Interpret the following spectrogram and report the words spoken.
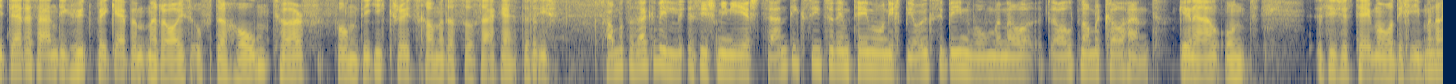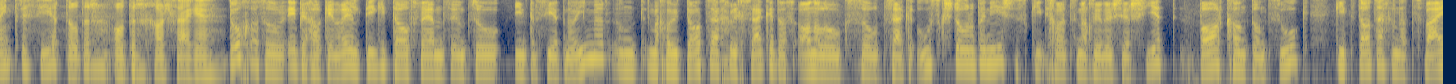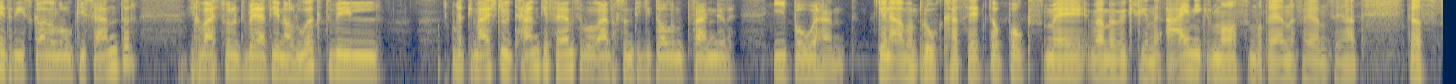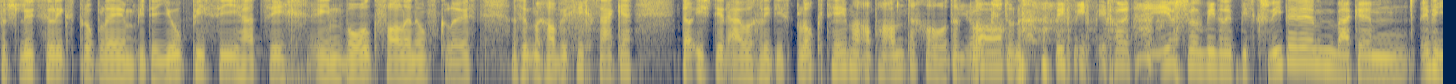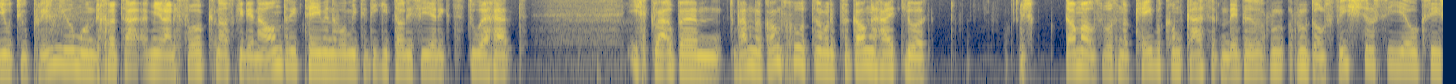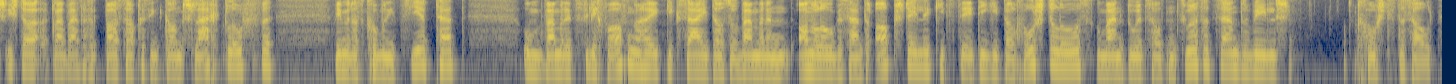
Mit dieser Sendung heute begeben wir uns auf den Home-Turf vom DigiChris, kann man das so sagen? Das, das ist kann man so sagen, weil es ist meine erste Sendung zu dem Thema, wo ich bei euch bin, wo wir noch den Altnamen hatten. Genau, und es ist ein Thema, das dich immer noch interessiert, oder? Oder kannst du sagen... Doch, also eben halt generell digitales Fernsehen und so interessiert noch immer. Und man kann heute tatsächlich sagen, dass analog sozusagen ausgestorben ist. Es gibt, ich habe jetzt noch ein bisschen recherchiert, Bar Kanton Zug gibt es tatsächlich noch 32 analoge Sender. Ich weiss zwar nicht, wer die noch schaut, weil die meisten Leute haben die Fernseher, die einfach so einen digitalen Empfänger eingebaut haben. Genau, man braucht keine Set-Top-Box mehr, wenn man wirklich einen einigermaßen modernen Fernseher hat. Das Verschlüsselungsproblem bei der UPC hat sich in Wohlgefallen aufgelöst. Also man kann wirklich sagen, da ist dir auch ein bisschen dein Blog-Thema abhanden gekommen, oder? Ja, Bloggst du ich, ich, ich habe jetzt erst schon wieder etwas geschrieben wegen ähm, eben YouTube Premium und ich habe mir eigentlich vorgenommen, es gibt ja noch andere Themen, die mit der Digitalisierung zu tun haben. Ich glaube, ähm, wenn man noch ganz kurz nochmal in die Vergangenheit schaut, damals, wo es noch Cablecom geheißen und eben Rudolf Fischer CEO war, ist da, glaube ich, einfach ein paar Sachen sind ganz schlecht gelaufen, wie man das kommuniziert hat. Und wenn man jetzt vielleicht von Anfang an hätte gesagt, also wenn man einen analogen Sender abstellen, gibt es den digital kostenlos und wenn du jetzt halt einen Zusatzsender willst, kostet das halt.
